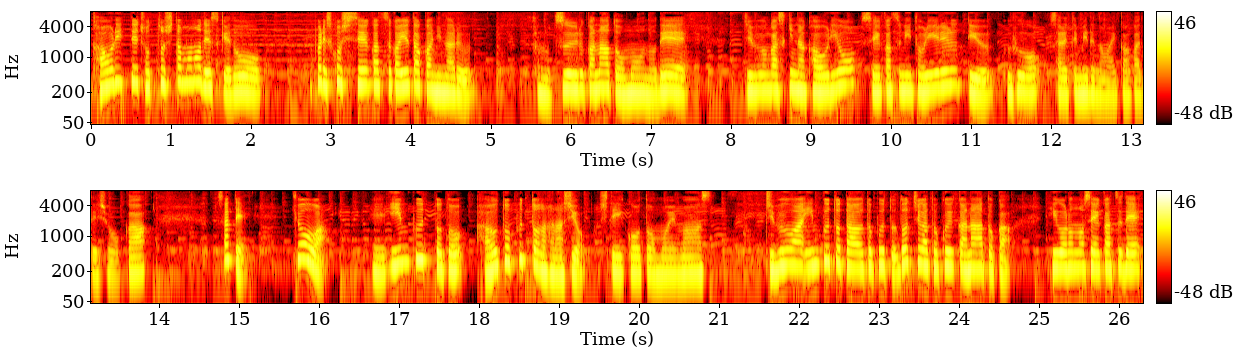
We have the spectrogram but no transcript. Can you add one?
香りってちょっとしたものですけどやっぱり少し生活が豊かになるあのツールかなと思うので自分が好きな香りを生活に取り入れるっていう工夫をされてみるのはいかがでしょうか？さて今日はえインプットとアウトプットの話をしていこうと思います。自分はインプットとアウトプットどっちが得意かなとか、日頃の生活で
